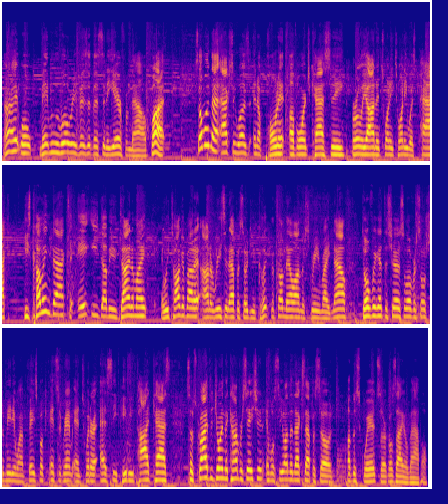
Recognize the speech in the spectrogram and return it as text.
All right. Well, maybe we will revisit this in a year from now. But someone that actually was an opponent of Orange Cassidy early on in 2020 was Pac. He's coming back to AEW Dynamite, and we talk about it on a recent episode. You click the thumbnail on the screen right now. Don't forget to share us all over social media. We're on Facebook, Instagram, and Twitter, SCPB Podcast. Subscribe to join the conversation, and we'll see you on the next episode of the Squared Circle Psychobabble.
